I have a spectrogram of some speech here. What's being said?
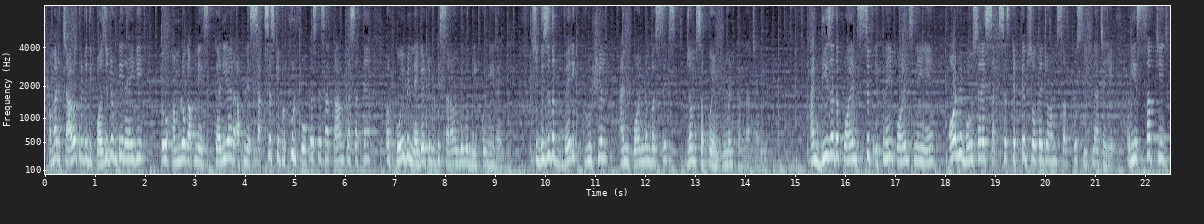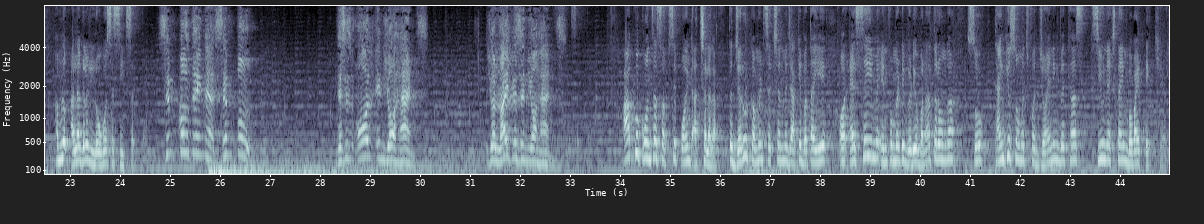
हमारे चारों तरफ़ यदि पॉजिटिविटी रहेगी तो हम लोग अपने करियर अपने सक्सेस के ऊपर फुल फोकस के साथ काम कर सकते हैं और कोई भी नेगेटिविटी सराउंडिंग में बिल्कुल नहीं रहेगी। So this is the very crucial and point number six जो हम सबको इम्प्लीमेंट करना चाहिए। And these are the points सिर्फ़ इतने ही पॉइंट्स नहीं है और भी बहुत सारे सक्सेस के टिप्स होते हैं जो हम सबको सीखना चाहिए। और ये सब चीज़ हम लोग अलग अलग लोगों से सीख सकते हैं। सिंपल थिंग है simple this is all in your hands your life is in your hands आपको कौन सा सबसे पॉइंट अच्छा लगा? तो ज़रूर कमेंट सेक्शन में जाके बताइए और ऐसे ही मैं इन्फॉर्मेटिव वीडियो बनाता रहूँगा। So thank you so much for joining with us see you next time bye take care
